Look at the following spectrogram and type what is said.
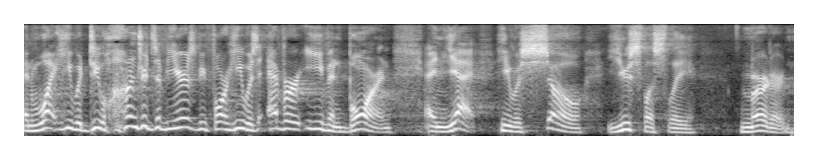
and what he would do hundreds of years before he was ever even born. And yet, he was so uselessly murdered.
